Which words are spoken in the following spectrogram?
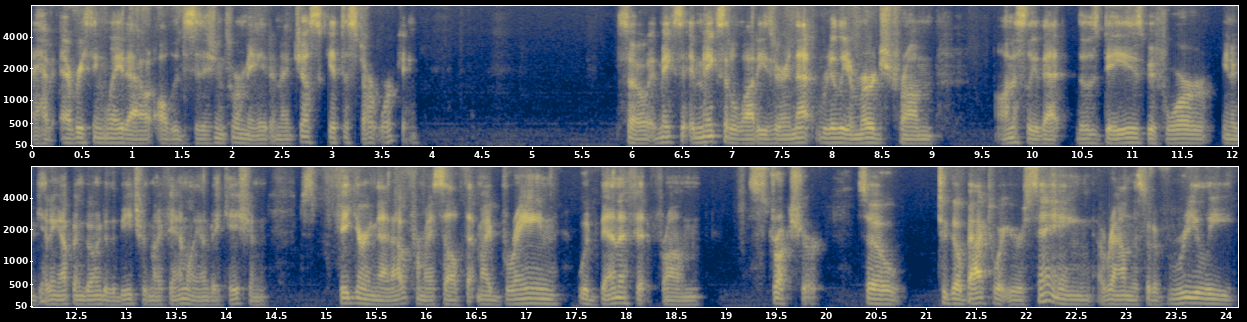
I have everything laid out, all the decisions were made, and I just get to start working. So it makes it, it makes it a lot easier. And that really emerged from honestly that those days before, you know, getting up and going to the beach with my family on vacation, just figuring that out for myself that my brain would benefit from structure. So to go back to what you were saying around the sort of really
